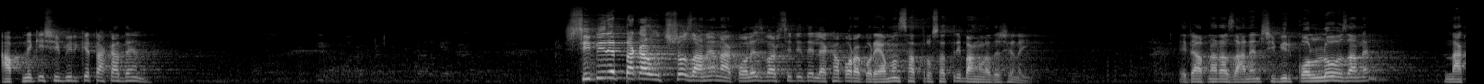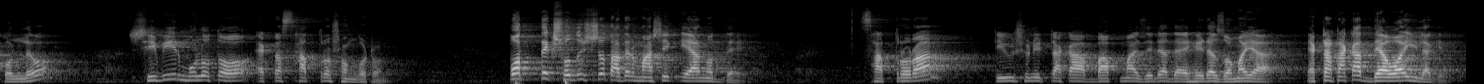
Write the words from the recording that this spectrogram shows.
আপনি কি শিবিরকে টাকা দেন? শিবিরের টাকার উৎস জানে না, কলেজ ভার্সিটিতে লেখাপড়া করে, এমন ছাত্রছাত্রী বাংলাদেশে নেই। এটা আপনারা জানেন, শিবির করলেও জানেন, না করলেও। শিবির মূলত একটা ছাত্র সংগঠন। প্রত্যেক সদস্য তাদের মাসিক এয়ানত দেয়। ছাত্ররা টিউশনির টাকা বাপ মায় যেটা দেয়, সেটা জমাইয়া একটা টাকা দেওয়াই লাগে।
